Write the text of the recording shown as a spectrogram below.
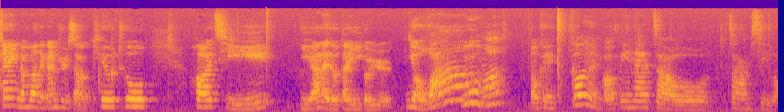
咁我哋跟住就 q two 开始，而家嚟到第二个月。有啊。嗰个咩？OK，高凌嗰边咧就暂时来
